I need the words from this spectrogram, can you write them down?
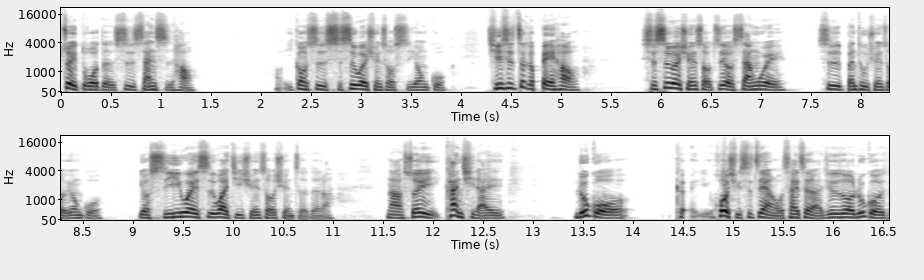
最多的是三十号，一共是十四位选手使用过。其实这个背号十四位选手只有三位是本土选手用过，有十一位是外籍选手选择的啦。那所以看起来如果可或许是这样，我猜测啊，就是说，如果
